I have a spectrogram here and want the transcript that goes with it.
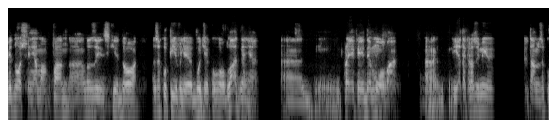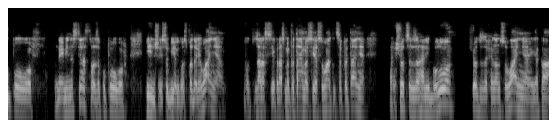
відношення мав пан е, Лозинський до закупівлі будь-якого обладнання, е, про яке йде мова. Е, Я так розумію, там закуповував не міністерство, а закуповував інший суб'єкт господарювання. От зараз якраз ми питаємося з'ясувати це питання, що це взагалі було, що це за фінансування, яка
